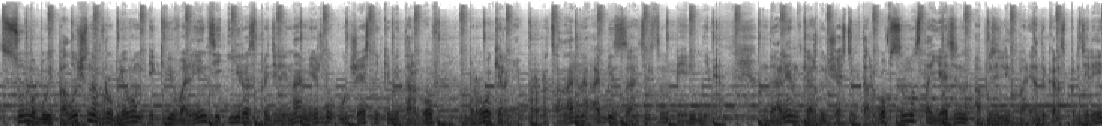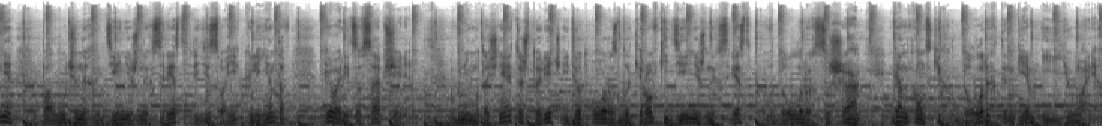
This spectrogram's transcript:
Сумма будет получена в рублевом эквиваленте и распределена между участниками торгов брокерами, пропорционально обязательствам перед ними. Далее каждый участник торгов самостоятельно определит порядок распределения полученных денежных средств среди своих клиентов, говорится в сообщении. В нем уточняется, что речь идет о разблокировке денежных средств в долларах США, гонконгских долларах, тенге и юанях.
